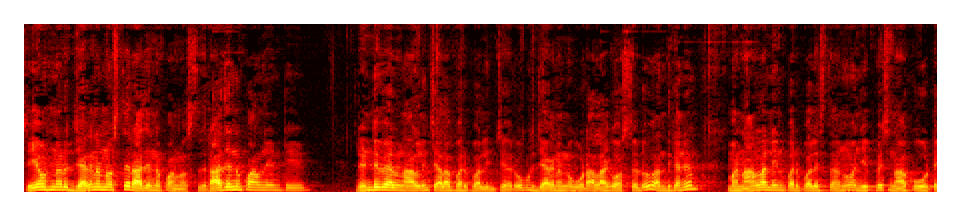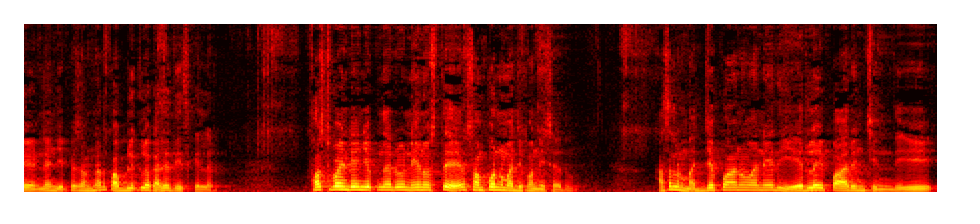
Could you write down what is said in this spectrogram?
సో ఏమంటున్నారు? జగనన్న వస్తే రాజన్న పాలన వస్తుంది. రాజన్న పాలన ఏంటి? రెండు వేల నాలుగు నుంచి ఎలా పరిపాలించారు? ఇప్పుడు జగనన్న కూడా అలాగే వస్తాడు. అందుకనే మా నాన్న నేను పరిపాలిస్తాను అని చెప్పేసి నాకు ఓటేయండి అని చెప్పేసి అంటున్నారు. పబ్లిక్లోకి అదే తీసుకెళ్ళారు. ఫస్ట్ పాయింట్ ఏం చెప్తున్నారు? నేను వస్తే సంపూర్ణ మద్యపాన నిషేధం. అసలు మద్యపానం అనేది ఏర్లై పారించింది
